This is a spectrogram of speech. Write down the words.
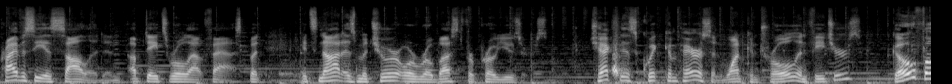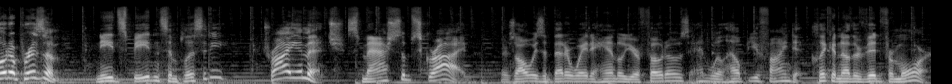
Privacy is solid and updates roll out fast, but it's not as mature or robust for pro users. Check this quick comparison. Want control and features? Go PhotoPrism. Need speed and simplicity? Try Immich. Smash subscribe. There's always a better way to handle your photos and we'll help you find it. Click another vid for more.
